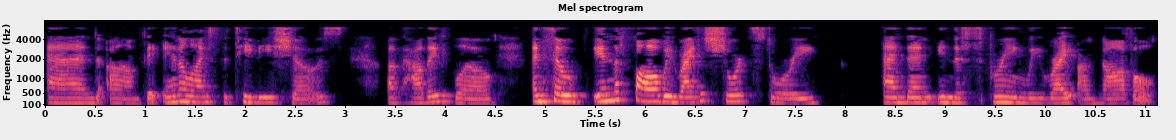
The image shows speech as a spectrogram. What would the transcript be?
and um, they analyze the TV shows of how they flow. And so in the fall we write a short story and then in the spring we write our novel.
